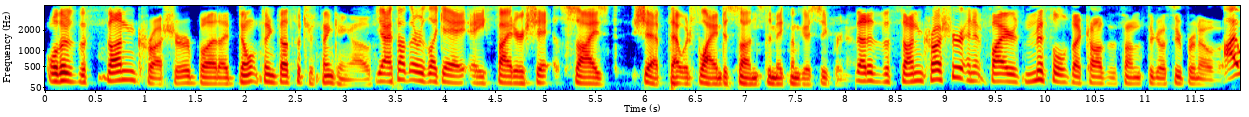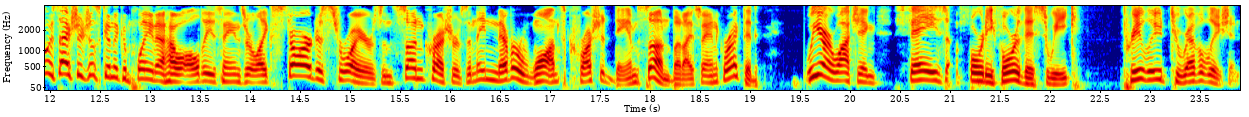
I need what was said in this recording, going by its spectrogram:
Well, there's the Sun Crusher, but I don't think that's what you're thinking of. Yeah, I thought there was like a, a fighter shi sized ship that would fly into suns to make them go supernova. That is the Sun Crusher, and it fires missiles that causes suns to go supernova. I was actually just going to complain at how all these things are like star destroyers and sun crushers, and they never once crush a damn sun, but I stand corrected. We are watching Phase 44 this week, Prelude to Revolution.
